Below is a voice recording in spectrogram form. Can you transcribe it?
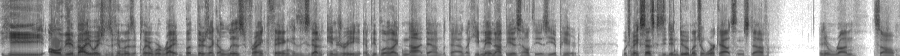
he all of the evaluations of him as a player were right, but there's like a Lisfranc thing. His, he's got an injury, and people are like not down with that. Like he may not be as healthy as he appeared, which makes sense because he didn't do a bunch of workouts and stuff. He didn't run, so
